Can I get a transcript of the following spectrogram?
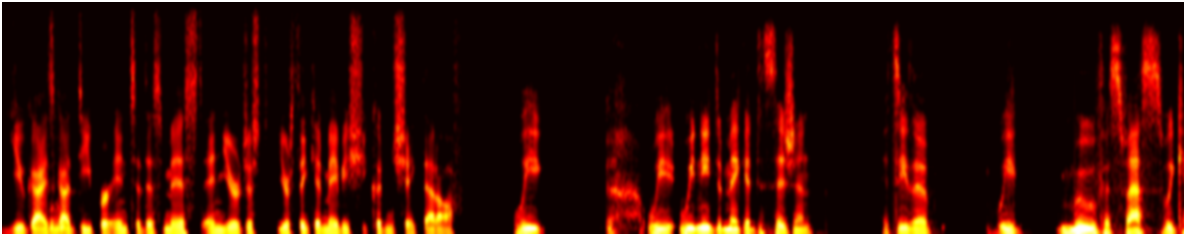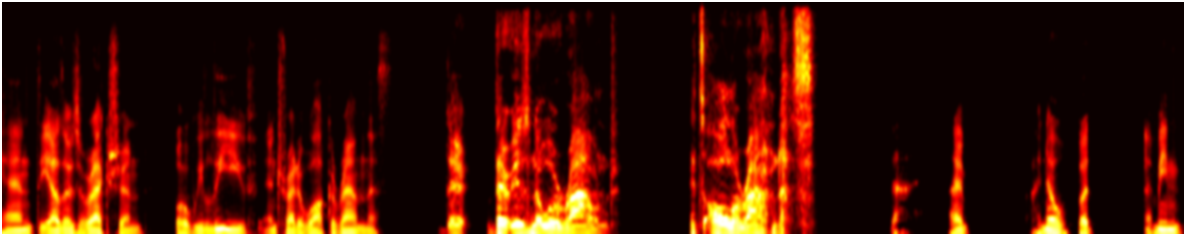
you guys Ooh. got deeper into this mist, and you're just you're thinking maybe she couldn't shake that off. we we we need to make a decision. It's either we move as fast as we can the other direction, or we leave and try to walk around this. There, there is no around. It's all around us. I I know, but I mean,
